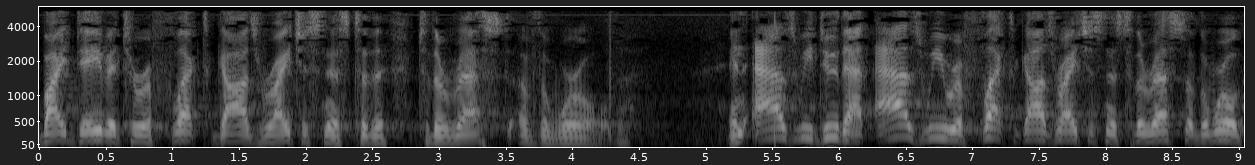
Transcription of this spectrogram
by David to reflect God's righteousness to the, to the rest of the world. And as we do that, as we reflect God's righteousness to the rest of the world,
